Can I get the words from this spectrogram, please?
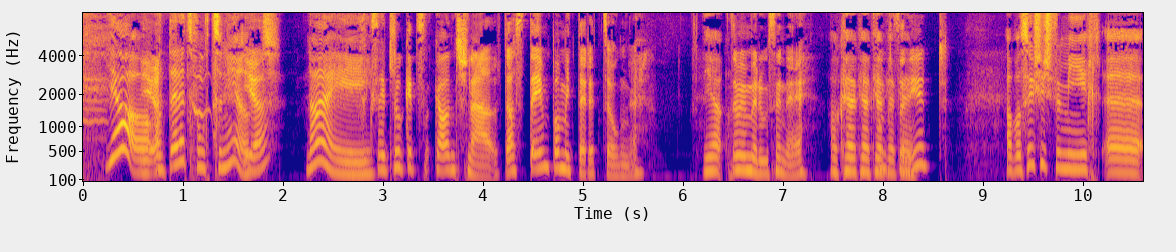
ja, Ja. und dann hat es funktioniert. Ja. Nein. Ich gesagt, schau jetzt ganz schnell, das Tempo mit dieser Zunge, Ja. das müssen wir rausnehmen. Okay, okay, okay, okay. Funktioniert. Aber sonst ist für mich äh,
